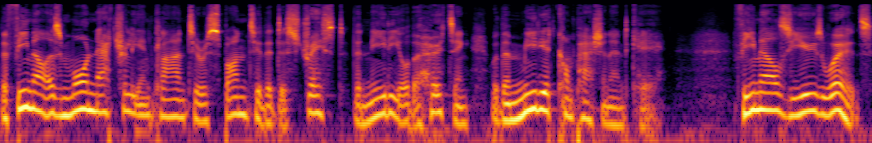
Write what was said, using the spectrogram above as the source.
The female is more naturally inclined to respond to the distressed, the needy, or the hurting with immediate compassion and care. Females use words.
